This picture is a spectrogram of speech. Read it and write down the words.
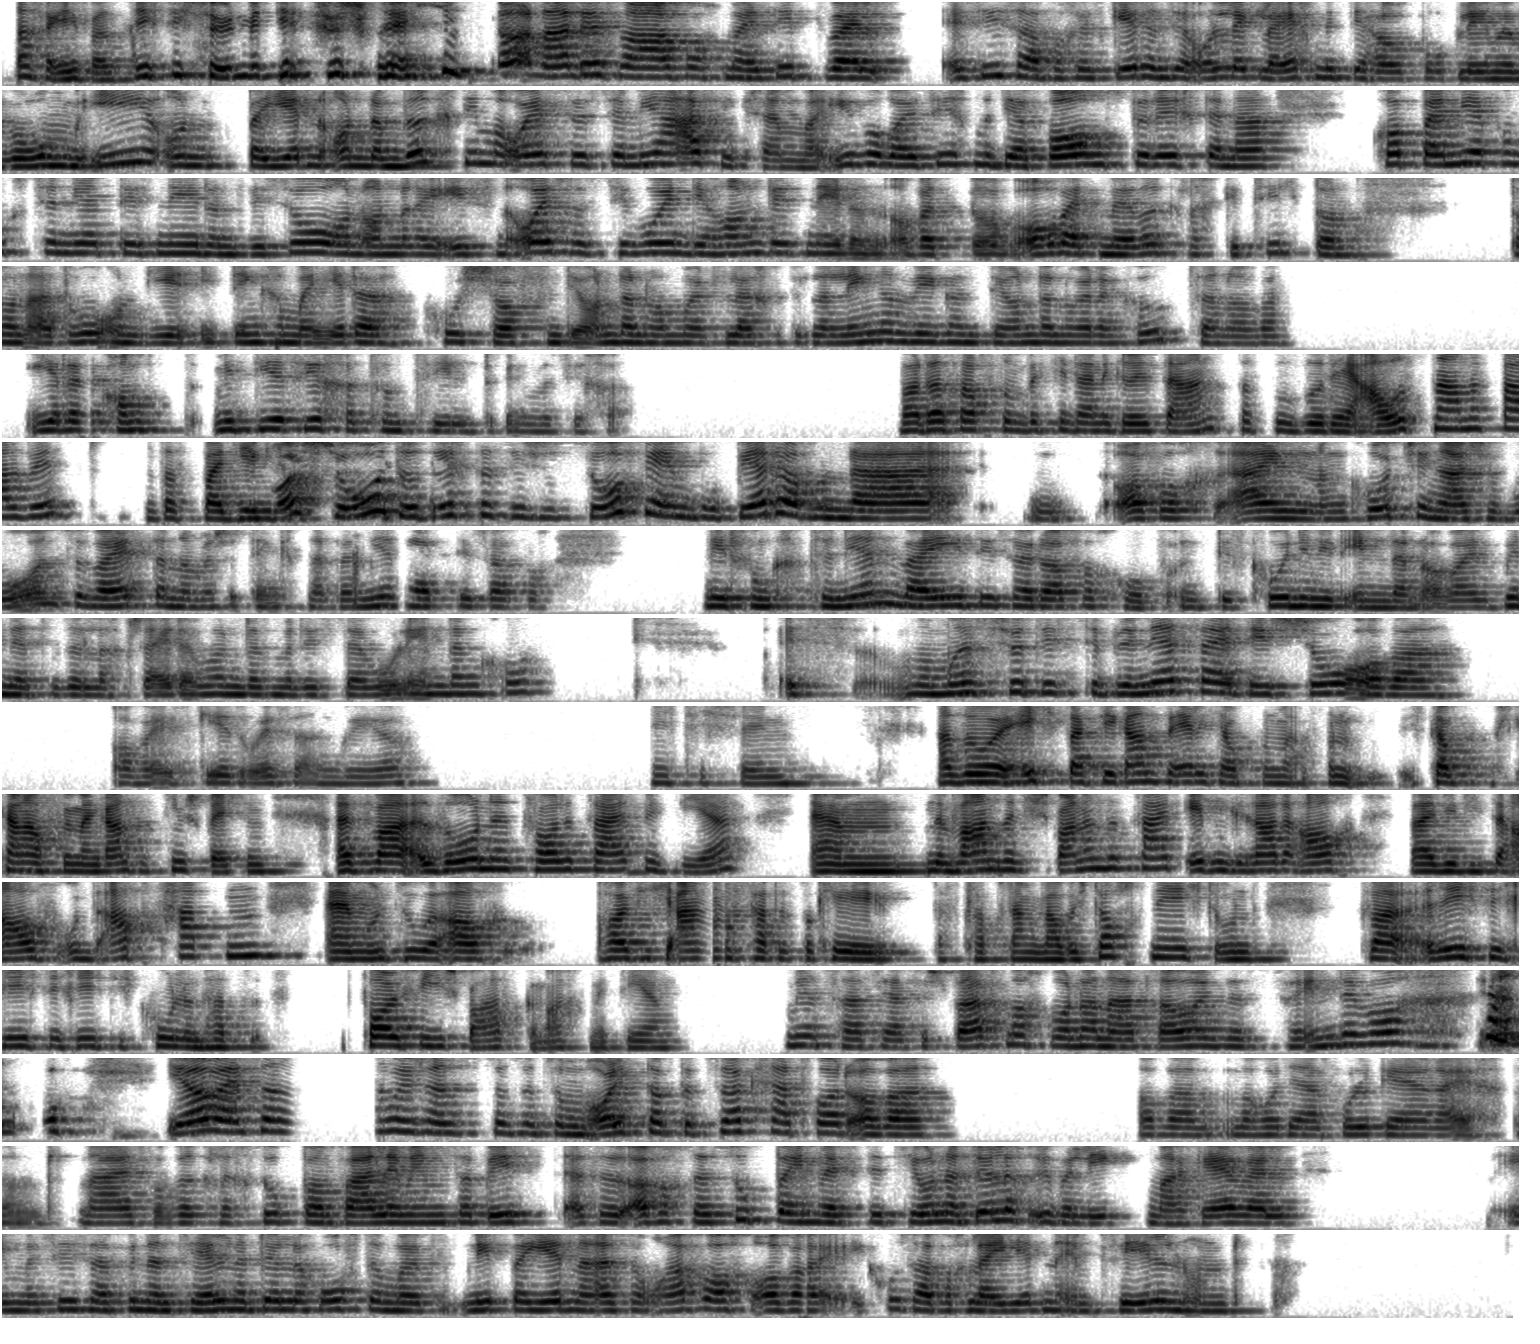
Ach Eva, richtig schön mit dir zu sprechen. Ja, nein, das war einfach mein Tipp, weil es ist einfach, es geht uns ja alle gleich mit den Hautproblemen. Warum ich und bei jedem anderen wirkt immer alles, so ist mir auch viel kremmer. Überall sieht man die Erfahrungsberichte, na, gerade bei mir funktioniert das nicht und wieso und andere essen alles, was sie wollen, die haben das nicht. Und, aber da arbeiten wir wirklich gezielt dann, dann auch dran. Und je, ich denke mal, jeder kann es schaffen. Die anderen haben halt vielleicht ein bisschen einen längeren Weg und die anderen halt einen kürzeren, aber jeder kommt mit dir sicher zum Ziel, da bin ich mir sicher. War das auch so ein bisschen deine größte Angst, dass du so der Ausnahmefall bist? Und das bei dir ich nicht. War schon, dadurch, dass ich schon so viel probiert habe und da einfach ein, ein Coaching auch schon war und so weiter, dann haben wir schon gedacht, na, bei mir wird das einfach nicht funktionieren, weil ich das halt einfach habe. Und das kann ich nicht ändern. Aber ich bin jetzt natürlich gescheiter geworden, dass man das sehr wohl ändern kann. Es, man muss schon diszipliniert sein, das schon, aber, aber es geht alles irgendwie, ja. Richtig schön. Also ich sag dir ganz ehrlich, auch von, von ich glaube, ich kann auch für mein ganzes Team sprechen. Es war so eine tolle Zeit mit dir. Ähm, eine wahnsinnig spannende Zeit, eben gerade auch, weil wir diese Auf- und Abs hatten ähm, und du auch häufig Angst hattest, okay, das klappt dann, glaube ich, doch nicht. Und es war richtig, richtig, richtig cool und hat voll viel Spaß gemacht mit dir. Mir hat es sehr viel Spaß gemacht, war dann auch traurig, dass es zu Ende war. ja, weil so ist so, so zum Alltag dazugehört hat, aber, aber man hat ja Erfolge erreicht und nein, es war wirklich super und vor allem eben so best, also einfach so eine super Investition. Natürlich überlegt man, gell, weil es ist auch finanziell natürlich oft einmal nicht bei jedem also einfach, aber ich es einfach jedem empfehlen und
